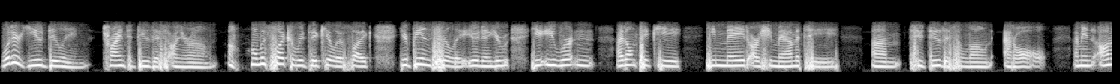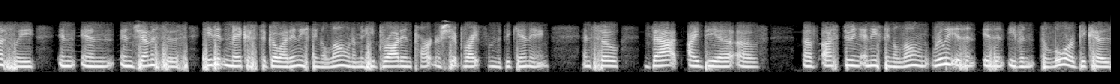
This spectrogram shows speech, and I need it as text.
what are you doing trying to do this on your own? Almost like a ridiculous like you're being silly. You know you you you weren't i don't think he he made our humanity um to do this alone at all. I mean honestly in in in genesis he didn't make us to go at anything alone i mean he brought in partnership right from the beginning and so that idea of of us doing anything alone really isn't isn't even the Lord because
